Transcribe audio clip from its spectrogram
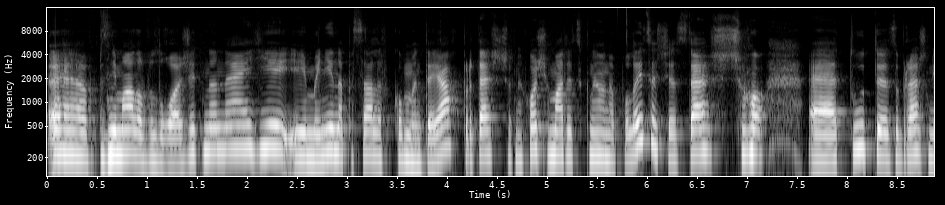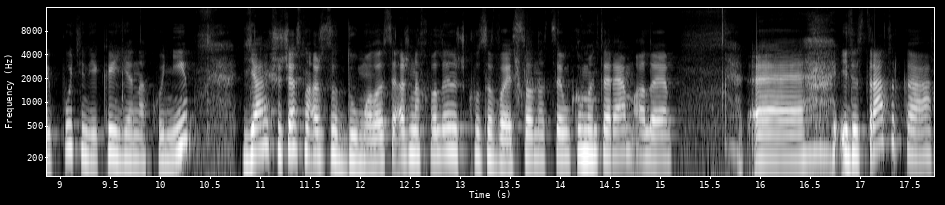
Е, знімала вложик на неї, і мені написали в коментарях про те, що не хочу мати цю книгу на полицях через те, що е, тут зображений Путін, який є на коні. Я, якщо чесно, аж задумалася, аж на хвилиночку зависла над цим коментарем, але е, ілюстраторка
